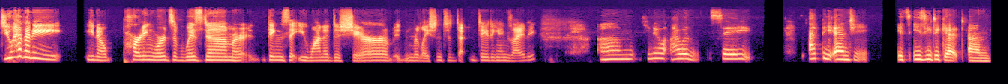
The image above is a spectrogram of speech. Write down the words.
do you have any you know parting words of wisdom or things that you wanted to share in relation to d- dating anxiety um you know i would say at the end it's easy to get um,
